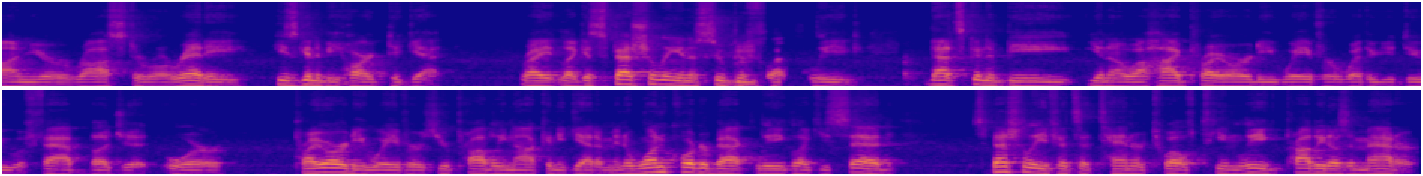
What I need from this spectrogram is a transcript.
on your roster already, he's going to be hard to get right? Like especially in a super mm-hmm. flex league, that's going to be you know a high priority waiver. Whether you do a fab budget or priority waivers, you're probably not going to get them in a one quarterback league, like you said. Especially if it's a ten or twelve team league, probably doesn't matter.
